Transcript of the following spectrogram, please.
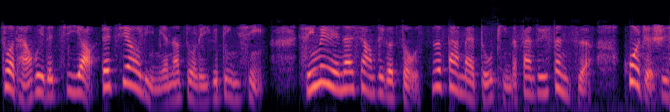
座谈会的纪要，在纪要里面呢做了一个定性，行为人呢像这个走私贩卖毒品的犯罪分子，或者是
